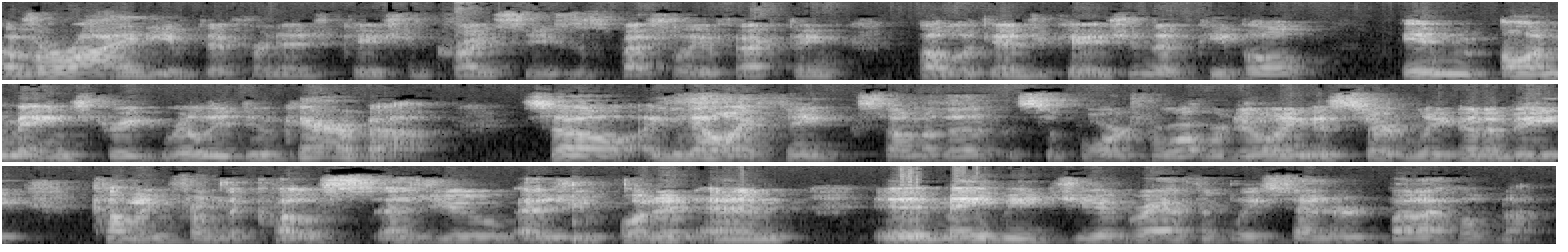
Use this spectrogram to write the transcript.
a variety of different education crises, especially affecting public education, that people in on Main Street really do care about. So, you know, I think some of the support for what we're doing is certainly going to be coming from the coasts, as you as you put it, and it may be geographically centered, but I hope not.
